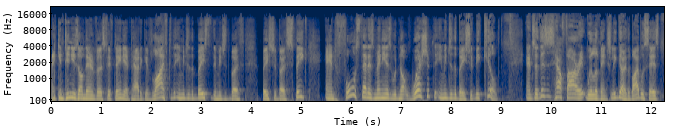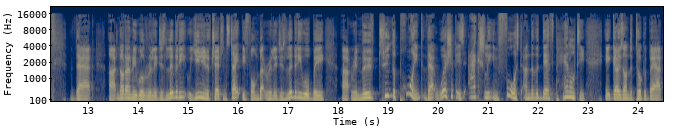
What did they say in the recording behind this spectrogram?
It continues on there in verse 15. He had power to give life to the image of the beast. The image of the both beast should both speak and force that as many as would not worship the image of the beast should be killed. And so this is how far it will eventually go. The Bible says that uh, not only will religious liberty, union of church and state be formed, but religious liberty will be uh, removed to the point that worship is actually enforced under the death penalty. It goes on to talk about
